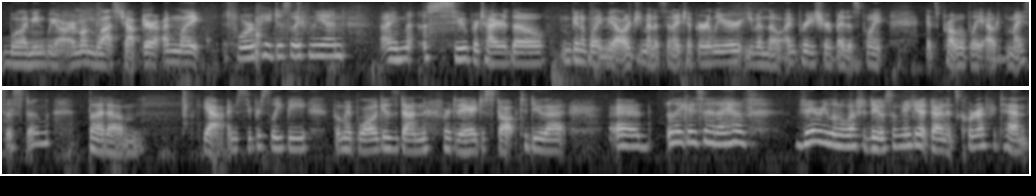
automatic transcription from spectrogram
well I mean we are. I'm on the last chapter. I'm like four pages away from the end. I'm super tired though. I'm gonna blame the allergy medicine I took earlier, even though I'm pretty sure by this point it's probably out of my system. But um, yeah, I'm super sleepy, but my blog is done for today. I just stopped to do that. And like I said, I have very little left to do, so I'm gonna get it done. It's quarter after 10.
